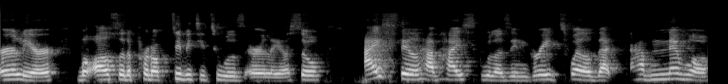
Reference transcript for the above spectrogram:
earlier, but also the productivity tools earlier. So I still have high schoolers in grade 12 that have never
